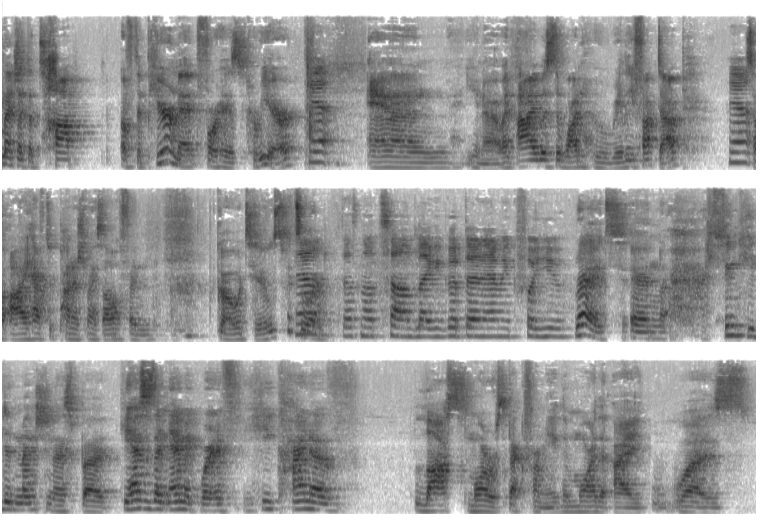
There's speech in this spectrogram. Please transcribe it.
much at the top of the pyramid for his career. Yeah. And, you know, and I was the one who really fucked up. Yeah. So I have to punish myself and go to Switzerland. yeah. Does not sound like a good dynamic for you. Right, and I think he did mention this, but he has this dynamic where if he kind of lost more respect for me, the more that I was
